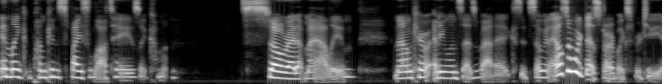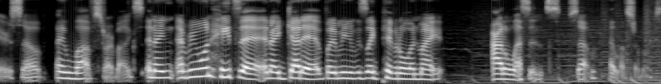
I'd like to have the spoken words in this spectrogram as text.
And like pumpkin spice lattes, like come on. It's so right up my alley. And I don't care what anyone says about it because it's so good. I also worked at Starbucks for two years, so I love Starbucks. And I everyone hates it, and I get it, but I mean it was like pivotal in my adolescence. So I love Starbucks.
